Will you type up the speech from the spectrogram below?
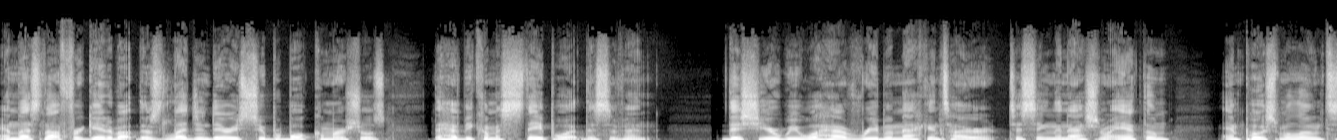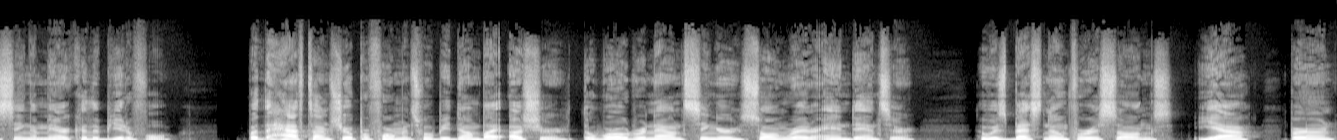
And let's not forget about those legendary Super Bowl commercials that have become a staple at this event. This year, we will have Reba McEntire to sing the national anthem and Post Malone to sing America the Beautiful. But the halftime show performance will be done by Usher, the world renowned singer, songwriter, and dancer, who is best known for his songs Yeah, Burn,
